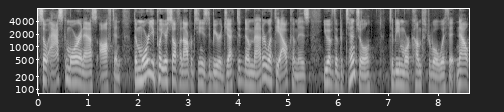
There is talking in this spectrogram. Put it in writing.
So ask more and ask often. The more you put yourself in opportunities to be rejected, no matter what the outcome is, you have the potential to be more comfortable with it. Now,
